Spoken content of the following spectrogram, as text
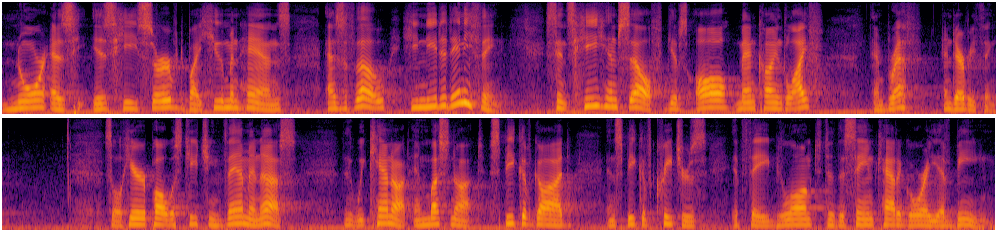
nor as he, is he served by human hands as though he needed anything, since he himself gives all mankind life and breath and everything. So here Paul was teaching them and us that we cannot and must not speak of God and speak of creatures if they belonged to the same category of being,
